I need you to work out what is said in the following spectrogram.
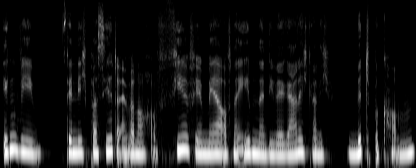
irgendwie finde ich, passiert einfach noch viel, viel mehr auf einer Ebene, die wir gar nicht, gar nicht mitbekommen.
